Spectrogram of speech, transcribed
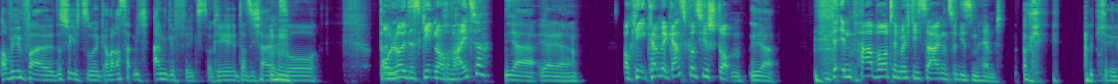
auf jeden Fall, das schicke ich zurück. Aber das hat mich angefixt, okay? Dass ich halt mhm. so. oh lol, das geht noch weiter? Ja, ja, ja. Okay, können wir ganz kurz hier stoppen? Ja. In ein paar Worte möchte ich sagen zu diesem Hemd. Okay. Okay.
